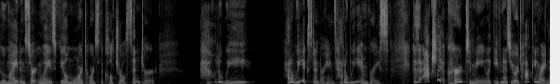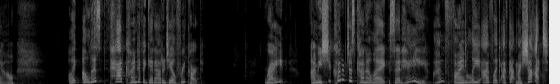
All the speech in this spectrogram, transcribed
who might, in certain ways, feel more towards the cultural center, how do we? How do we extend our hands? How do we embrace? Because it actually occurred to me, like even as you were talking right now, like Elizabeth had kind of a get out of jail free card, right? I mean, she could have just kind of like said, "Hey, I'm finally I've like I've got my shot."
